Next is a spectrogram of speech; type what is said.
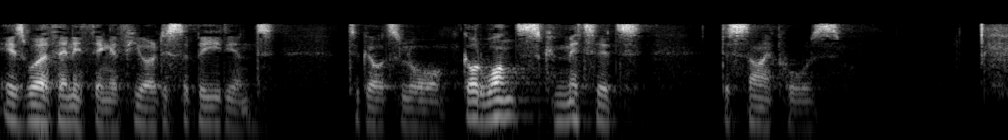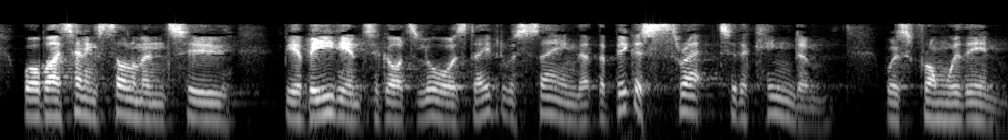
is worth anything if you are disobedient to God's law. God wants committed disciples. Well, by telling Solomon to be obedient to God's laws, David was saying that the biggest threat to the kingdom was from within.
